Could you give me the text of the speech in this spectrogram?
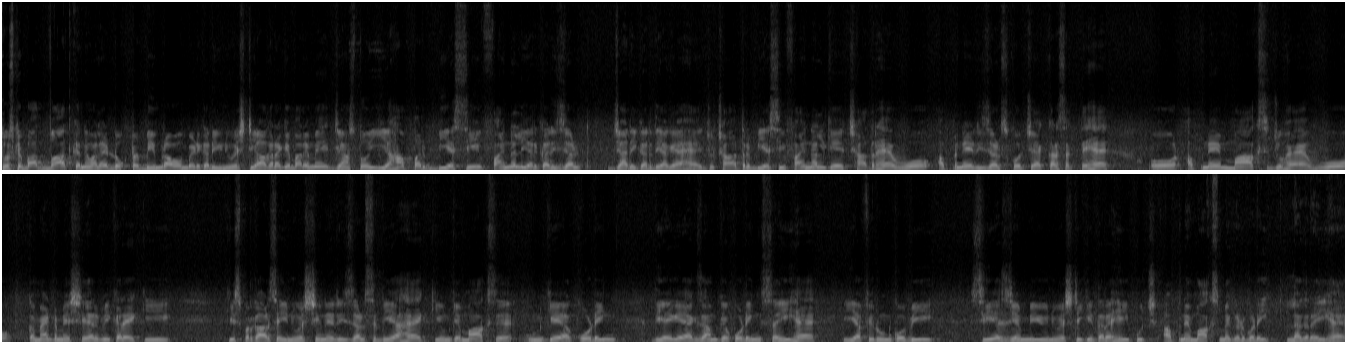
तो उसके बाद बात करने वाले हैं डॉक्टर भीमराव अंबेडकर यूनिवर्सिटी आगरा के बारे में। जहाँ तो यहाँ पर बीएससी फाइनल ईयर का रिज़ल्ट जारी कर दिया गया है। जो छात्र बीएससी फाइनल के छात्र हैं, वो अपने रिज़ल्ट को चेक कर सकते हैं और अपने मार्क्स जो है वो कमेंट में शेयर भी करें कि किस प्रकार से यूनिवर्सिटी ने रिज़ल्ट दिया है, कि उनके मार्क्स उनके अकॉर्डिंग दिए गए एग्ज़ाम के अकॉर्डिंग सही है या फिर उनको भी सी एस यूनिवर्सिटी की तरह ही कुछ अपने मार्क्स में गड़बड़ी लग रही है।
